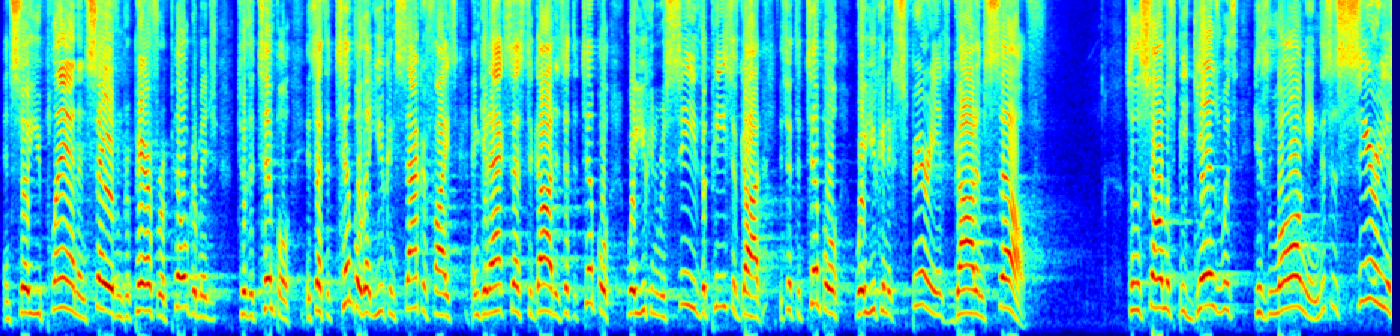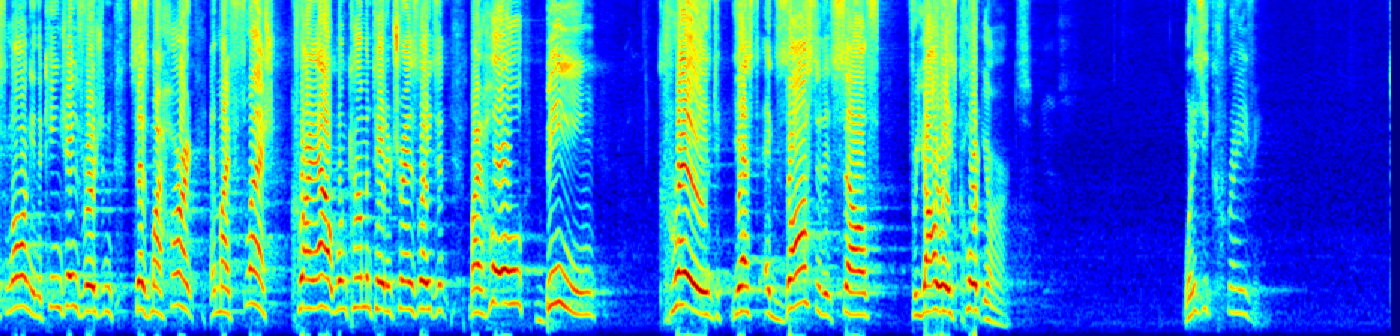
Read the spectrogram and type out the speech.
And so you plan and save and prepare for a pilgrimage to the temple. It's at the temple that you can sacrifice and get access to God. It's at the temple where you can receive the peace of God. It's at the temple where you can experience God Himself. So the psalmist begins with his longing. This is serious longing. The King James Version says, My heart and my flesh cry out. One commentator translates it, My whole being craved, yes, exhausted itself for Yahweh's courtyards. What is he craving?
